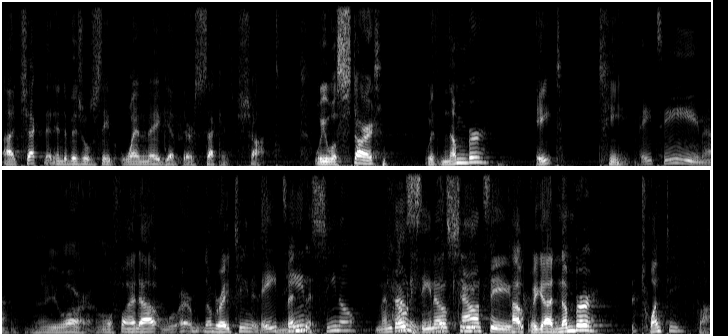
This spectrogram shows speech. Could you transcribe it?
uh, check that individuals receive when they get their second shot. We will start with number eight 18. 18. There you are. And we'll find out where number 18 is 18? Mendocino, Mendocino County. County. we got number 25.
